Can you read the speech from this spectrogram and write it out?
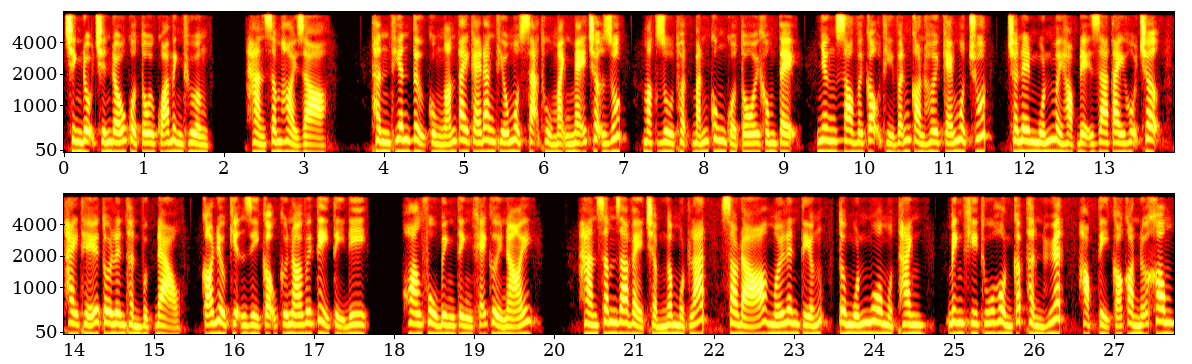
Trình độ chiến đấu của tôi quá bình thường. Hàn Sâm hỏi dò. Thần thiên tử cùng ngón tay cái đang thiếu một xạ thủ mạnh mẽ trợ giúp, mặc dù thuật bắn cung của tôi không tệ, nhưng so với cậu thì vẫn còn hơi kém một chút, cho nên muốn mời học đệ ra tay hỗ trợ, thay thế tôi lên thần vực đảo, có điều kiện gì cậu cứ nói với tỷ tỷ đi. Hoàng Phủ bình tĩnh khẽ cười nói. Hàn Sâm ra vẻ trầm ngâm một lát, sau đó mới lên tiếng, tôi muốn mua một thanh, binh khí thú hồn cấp thần huyết, học tỷ có còn nữa không?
